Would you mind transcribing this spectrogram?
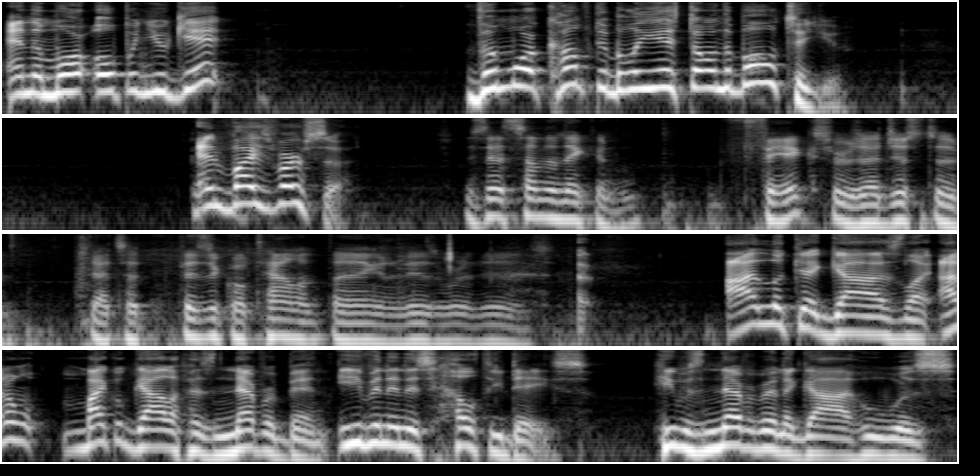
And the more open you get, the more comfortable he is throwing the ball to you. And vice versa. Is that something they can fix, or is that just a that's a physical talent thing, and it is what it is? I look at guys like I don't. Michael Gallup has never been, even in his healthy days, he was never been a guy who was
